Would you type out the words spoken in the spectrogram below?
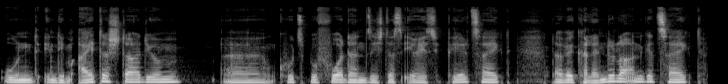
Und in dem Eiterstadium, äh, kurz bevor dann sich das Erysipeal zeigt, da wird Calendula angezeigt,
